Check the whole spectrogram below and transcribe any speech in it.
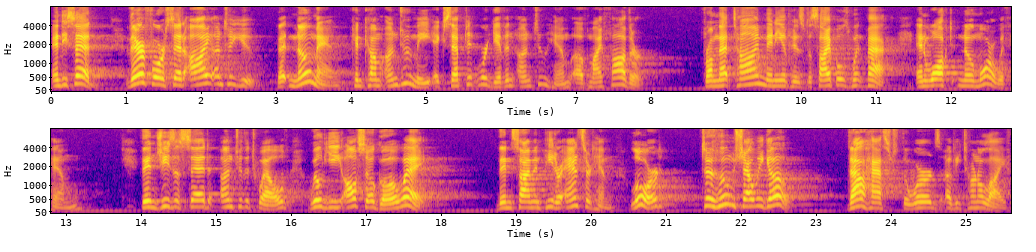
And he said, Therefore said I unto you, that no man can come unto me except it were given unto him of my Father. From that time many of his disciples went back and walked no more with him. Then Jesus said unto the twelve, Will ye also go away? Then Simon Peter answered him, Lord, to whom shall we go? Thou hast the words of eternal life.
